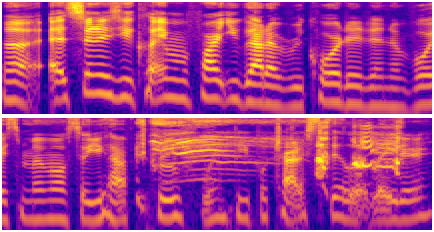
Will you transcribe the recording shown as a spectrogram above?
Uh, as soon as you claim a part, you gotta record it in a voice memo so you have proof when people try to steal it later.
